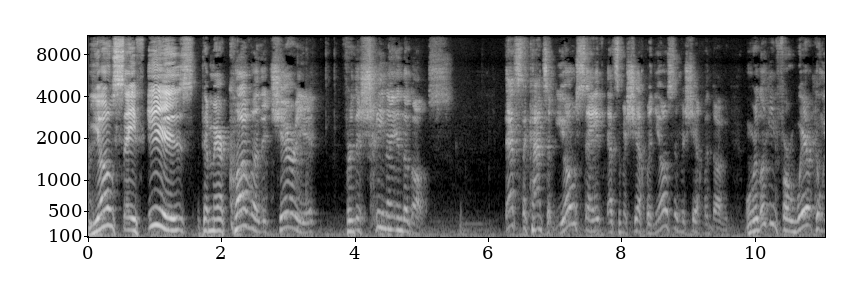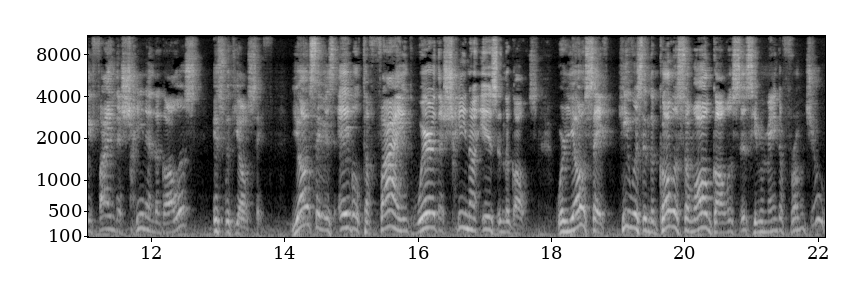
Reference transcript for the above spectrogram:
Yosef is the Merkava, the chariot for the Shechina in the Golos. That's the concept. Yosef, that's the Mashiach ben Yosef, Mashiach ben David. When we're looking for where can we find the Shechina in the Golos, it's with Yosef. Yosef is able to find where the Shechina is in the Golos. Where Yosef, he was in the Golos of all Goluses, he remained a from Jew.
